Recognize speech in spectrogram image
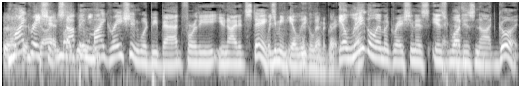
There Migration, stopping migrations. migration would be bad for the United States. What do you mean illegal immigration? Illegal immigration is is what is not good.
